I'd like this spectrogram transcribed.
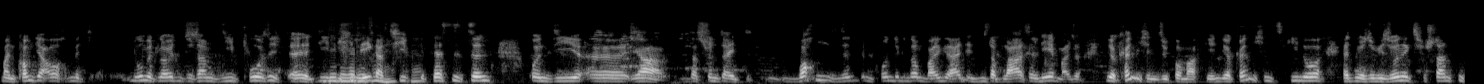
man kommt ja auch mit nur mit Leuten zusammen, die positiv, äh, die, die negativ, negativ ja. getestet sind und die äh, ja das schon seit Wochen sind im Grunde genommen, weil wir halt in dieser Blase leben. Also wir können nicht in den Supermarkt gehen, wir können nicht ins Kino, hätten wir sowieso nichts verstanden.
